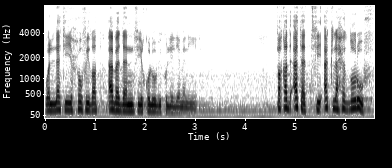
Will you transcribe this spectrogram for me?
والتي حفظت ابدا في قلوب كل اليمنيين. فقد أتت في أكلح الظروف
